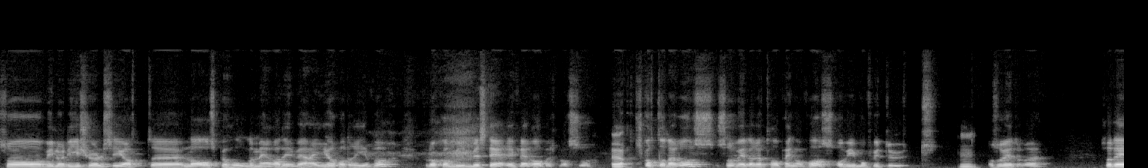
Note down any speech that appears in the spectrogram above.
så vil jo de sjøl si at uh, la oss beholde mer av det vi eier og driver, for da kan vi investere i flere arbeidsplasser. Ja. Skatter dere oss, så vil dere ta penger fra oss, og vi må flytte ut, Mm. og så det,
